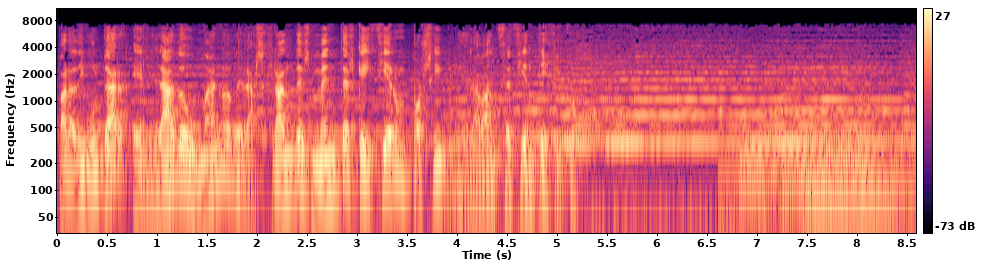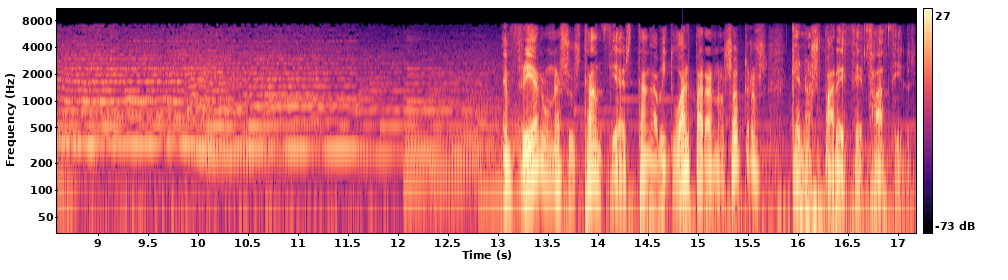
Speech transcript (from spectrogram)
para divulgar el lado humano de las grandes mentes que hicieron posible el avance científico. Enfriar una sustancia es tan habitual para nosotros que nos parece fácil.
